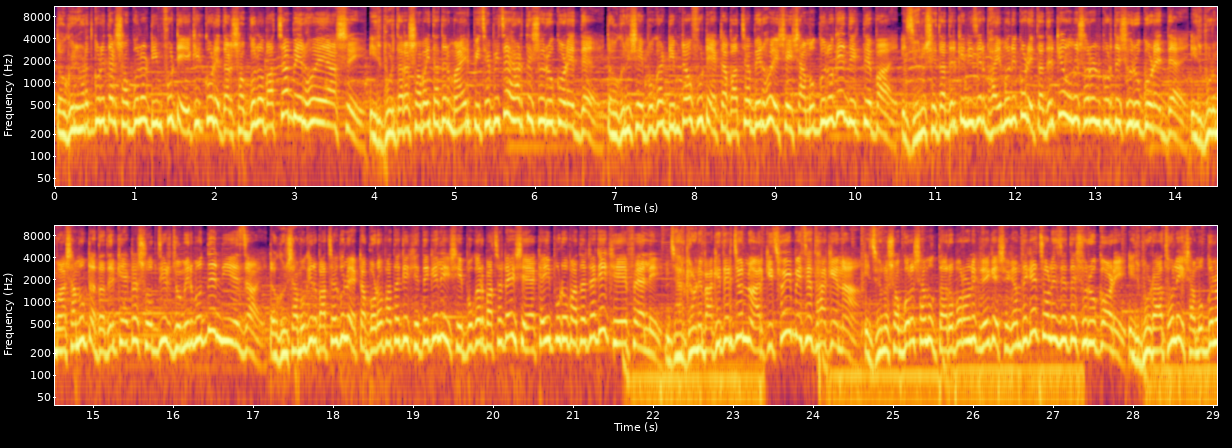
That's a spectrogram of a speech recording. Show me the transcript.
তখন হঠাৎ করে তার সবগুলো ডিম ফুটে এক এক করে তার সবগুলো বাচ্চা বের হয়ে আসে। এরপর তারা সবাই তাদের মায়ের পিছে পিছে হাঁটতে শুরু করে দেয়। তখনই সেই পোকার ডিমটাও ফুটে একটা বাচ্চা বের হয়ে সেই শামুকগুলোকে দেখতে পায়। এজন্য সে তাদেরকে নিজের ভাই মনে করে তাদেরকে অনুসরণ করতে শুরু করে দেয়। এরপর মা শামুকটা তাদেরকে একটা সবজির জমির মধ্যে নিয়ে যায়। তখন শামুকের বাচ্চাগুলো একটা বড় পাতাকে খেতে গেলেই সেই পোকার বাচ্চাটা এসে একাই পুরো পাতাটাকে খেয়ে ফেলে। যার কারণে বাকিদের জন্য আর কিছুই বেঁচে থাকে না। এই জন্য সবগুলো শামুক তার উপর অনেক রেগে সেখান থেকে চলে যেতে শুরু করে। এরপর রাত হলেই শামুকগুলো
